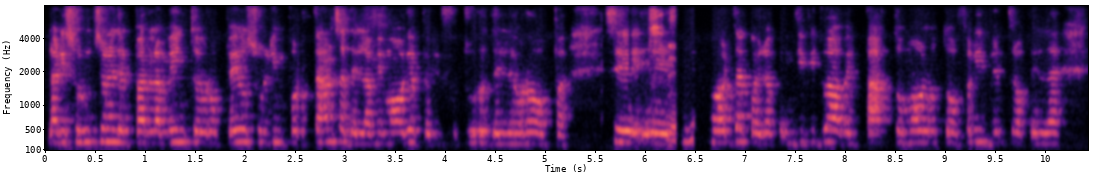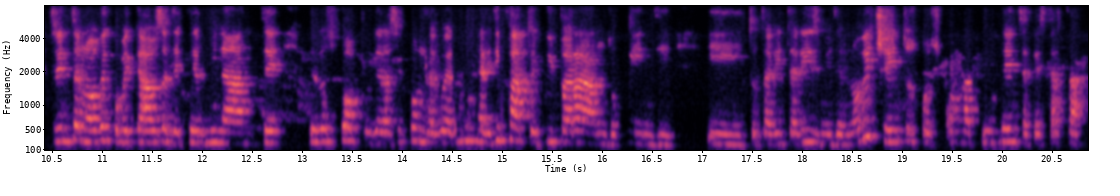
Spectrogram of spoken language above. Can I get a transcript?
la risoluzione del Parlamento europeo sull'importanza della memoria per il futuro dell'Europa. Se eh, sì. si ricorda quello che individuava il patto Molotov-Ribbentrop del 1939 come causa determinante dello scoppio della seconda guerra mondiale, di fatto equiparando quindi i totalitarismi del Novecento, con una tendenza che è stata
